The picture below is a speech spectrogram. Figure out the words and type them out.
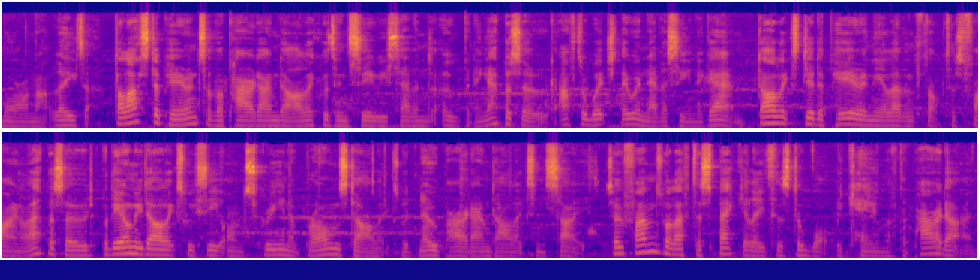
more on that later. The last appearance of a Paradigm Dalek was in Series 7's opening episode, after which they were never seen again. Daleks did appear in the 11th Doctor's final episode, but the only Daleks we see on screen are bronze Daleks with no Paradigm Daleks in sight. So fans were left to speculate as to what became of the Paradigm.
